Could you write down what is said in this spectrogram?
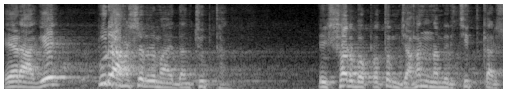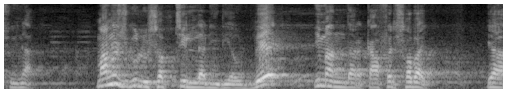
এর আগে পুরা হাসরের ময়দান চুপ থাকবে। এই সর্বপ্রথম জাহান নামের চিৎকার শুই না মানুষগুলো সব চিল্লানি দিয়ে উঠবে। ইমানদার কাফের সবাই, ইয়া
